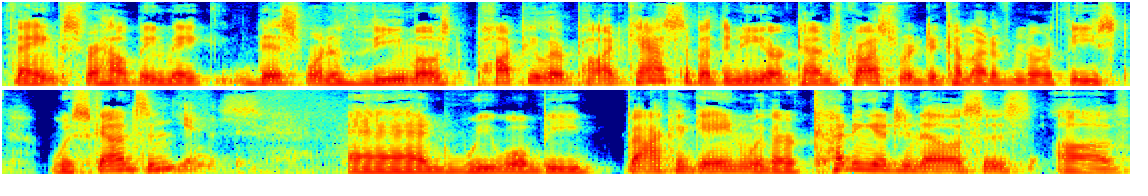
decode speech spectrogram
Thanks for helping make this one of the most popular podcasts about the New York Times crossword to come out of Northeast Wisconsin. Yes. And we will be back again with our cutting edge analysis of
